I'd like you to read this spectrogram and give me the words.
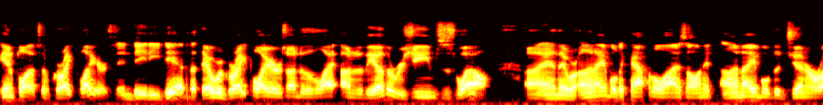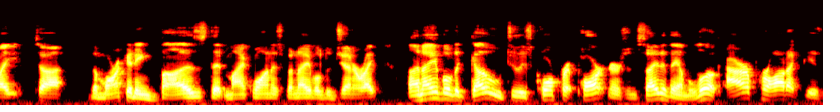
influx of great players. Indeed, he did, but there were great players under the under the other regimes as well and they were unable to capitalize on it, unable to generate uh, the marketing buzz that Mike Whan has been able to generate, unable to go to his corporate partners and say to them, "Look, our product is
